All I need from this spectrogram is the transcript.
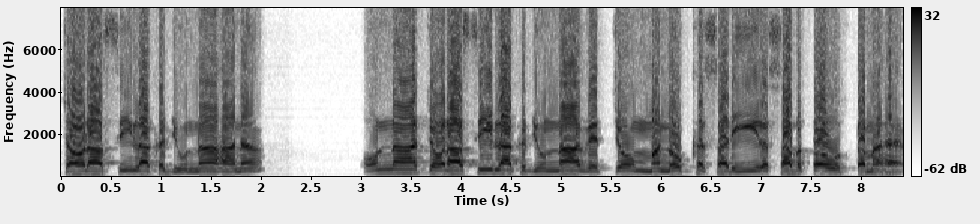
84 ਲੱਖ ਜੂਨਾ ਹਨ, ਉਹਨਾਂ 84 ਲੱਖ ਜੂਨਾ ਵਿੱਚੋਂ ਮਨੁੱਖ ਸਰੀਰ ਸਭ ਤੋਂ ਉੱਤਮ ਹੈ।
